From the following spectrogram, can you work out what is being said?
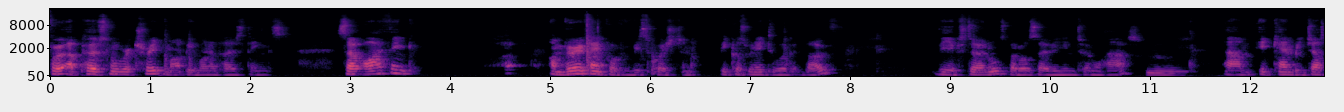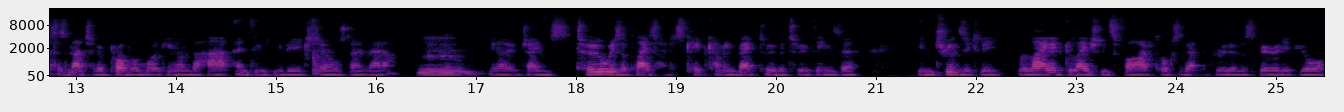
for a personal retreat might be one of those things. So, I think uh, I'm very thankful for this question because we need to work at both the externals, but also the internal heart. Mm. Um, it can be just as much of a problem working on the heart and thinking the externals don't matter. Mm. You know, James 2 is a place I just keep coming back to. The two things are intrinsically related. Galatians 5 talks about the fruit of the Spirit. If your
